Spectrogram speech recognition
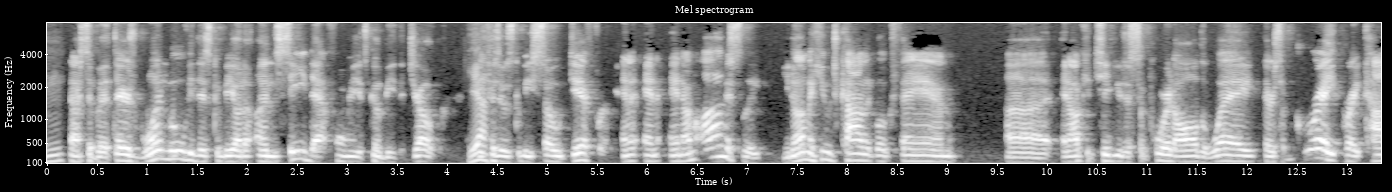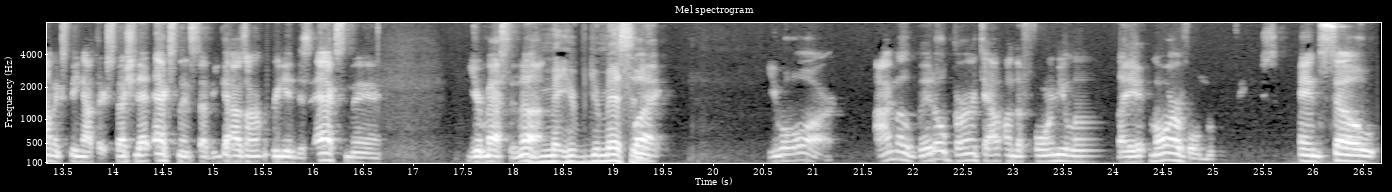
Mhm. And I said, but if there's one movie that's going to be able to unseed that for me, it's going to be The Joker. Yeah. Because it was going to be so different. And, and, and I'm honestly, you know, I'm a huge comic book fan, uh, and I'll continue to support it all the way. There's some great, great comics being out there, especially that X Men stuff. You guys aren't reading this X Men, you're messing up. You're, you're missing. But you are. I'm a little burnt out on the formulaic Marvel movies. And so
